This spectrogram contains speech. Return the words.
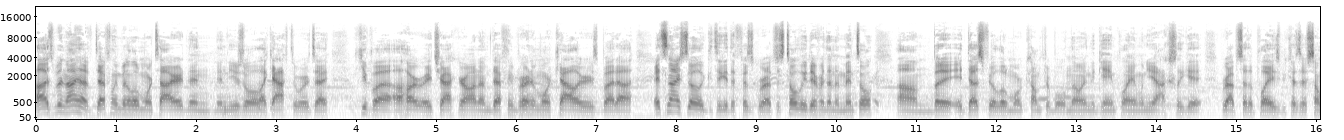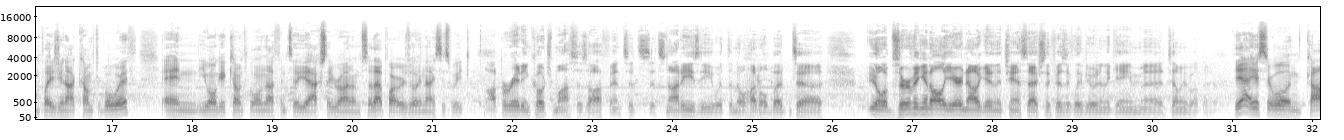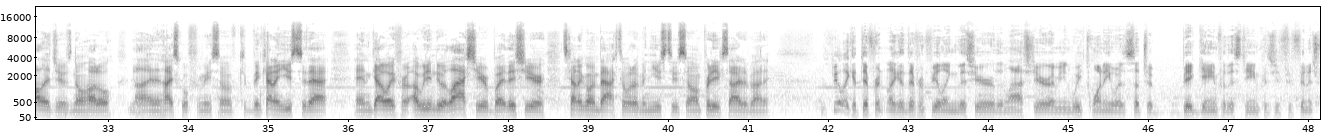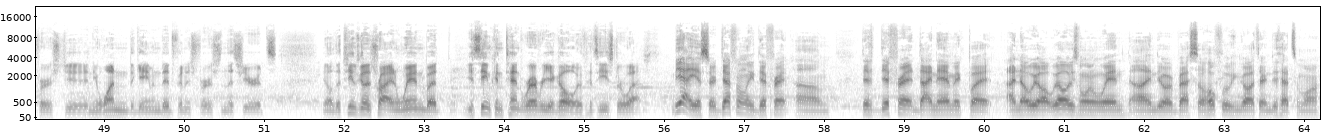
Uh, it's been I have definitely been a little more tired than, than usual. Like afterwards, I keep a, a, heart rate tracker on. I'm definitely burning more calories, but uh, it's nice though to get the physical reps. It's totally different than the mental, um, but it, it, does feel a little more comfortable knowing the game plan when you actually get reps of the plays because there's some plays you're not comfortable with, and you won't get comfortable enough until you actually run them. So that part was really nice this week. Operating Coach Moss's offense, it's it's not easy with the no huddle, but. Uh, you know, observing it all year, now getting the chance to actually physically do it in the game. Uh, tell me about that. Yeah, yes, sir. Well, in college it was no huddle, yeah. uh, and in high school for me, so I've been kind of used to that, and got away from. Uh, we didn't do it last year, but this year it's kind of going back to what I've been used to. So I'm pretty excited about it. I feel like a different, like a different feeling this year than last year. I mean, Week 20 was such a big game for this team because if you finish first, you, and you won the game and did finish first, and this year it's you know the team's going to try and win, but you seem content wherever you go, if it's east or west. Yeah, yes, sir. Definitely different, um, different dynamic. But I know we all, we always want to win uh, and do our best. So hopefully we can go out there and do that tomorrow.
